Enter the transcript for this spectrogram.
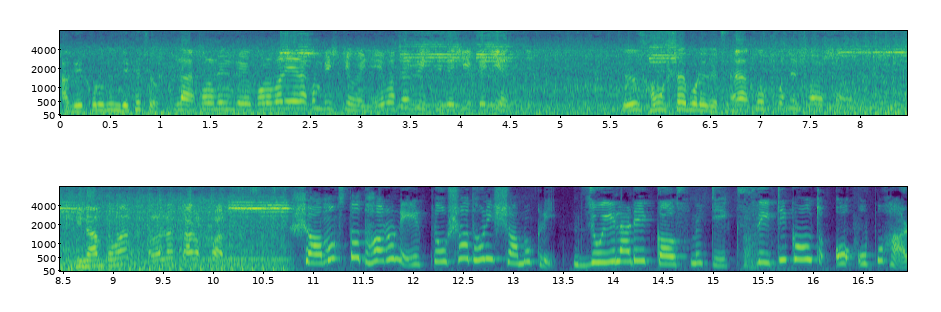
আগে কোনোদিন দেখেছ? না কোনোদিন দে- কোনোবারই এরকম বৃষ্টি হয়নি। এবছর বৃষ্টি বেশি বেশি হচ্ছে। সমস্যায় পড়ে গেছে। হ্যাঁ খুব প্রচুর সমস্যা কি নাম তোমার? আমার নাম তারক পাল। সমস্ত ধরনের প্রসাধনী সামগ্রী জুয়েলারি কসমেটিক সিটি গোল্ড ও উপহার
